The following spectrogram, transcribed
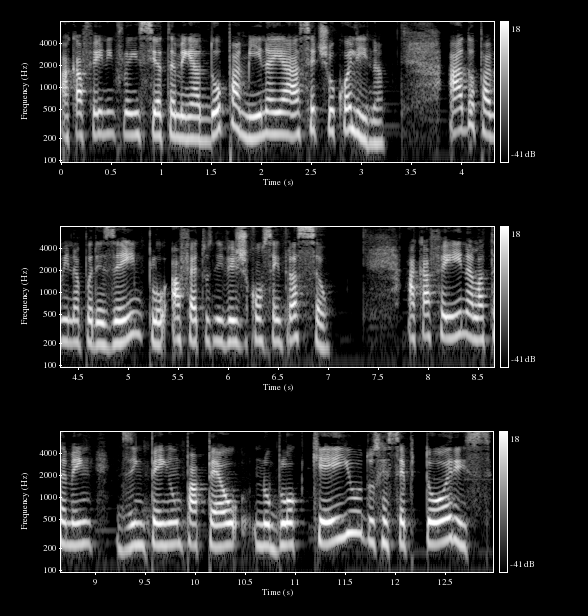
a cafeína influencia também a dopamina e a acetilcolina. A dopamina, por exemplo, afeta os níveis de concentração. A cafeína ela também desempenha um papel no bloqueio dos receptores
